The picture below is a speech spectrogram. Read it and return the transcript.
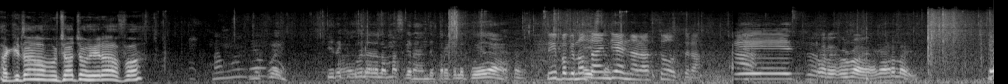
Aquí están los muchachos jirafas. Tiene que coger de la más grande para que le pueda. Sí, porque no están llenas las otras. Urbán, agárrala ahí.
